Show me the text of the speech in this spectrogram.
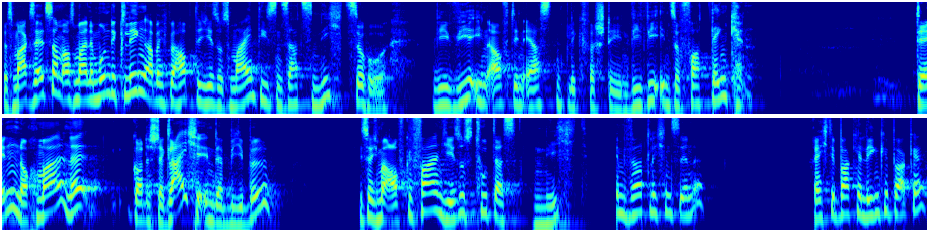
Das mag seltsam aus meinem Munde klingen, aber ich behaupte, Jesus meint diesen Satz nicht so, wie wir ihn auf den ersten Blick verstehen, wie wir ihn sofort denken. Denn nochmal, ne, Gott ist der gleiche in der Bibel. Ist euch mal aufgefallen, Jesus tut das nicht im wörtlichen Sinne? Rechte Backe, linke Backe?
